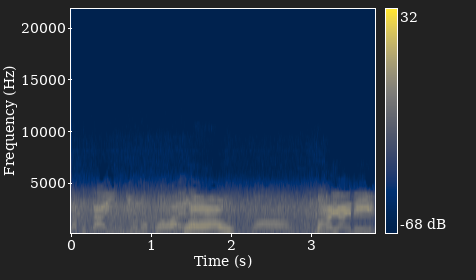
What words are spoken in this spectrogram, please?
Takut kain nyono kuawa. Wow, Wow. bahaya ini.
